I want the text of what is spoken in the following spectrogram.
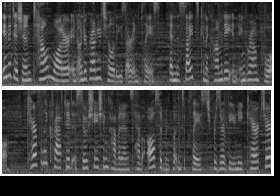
In addition, town water and underground utilities are in place, and the sites can accommodate an in-ground pool. Carefully crafted association covenants have also been put into place to preserve the unique character,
